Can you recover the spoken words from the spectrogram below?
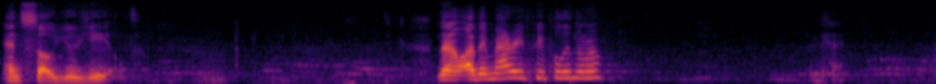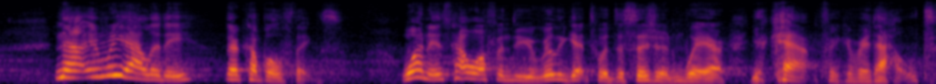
and so you yield. Now, are there married people in the room? Okay. Now, in reality, there are a couple of things. One is, how often do you really get to a decision where you can't figure it out,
